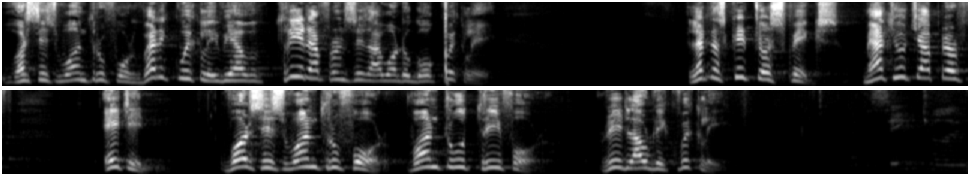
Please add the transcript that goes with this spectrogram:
verses 1 through 4. Very quickly, we have three references I want to go quickly. Let the scripture speaks. Matthew chapter 18, verses 1 through 4. 1, 2, 3, 4. Read loudly, quickly. At the same time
